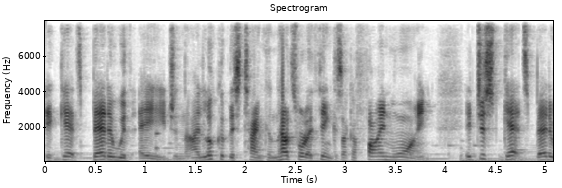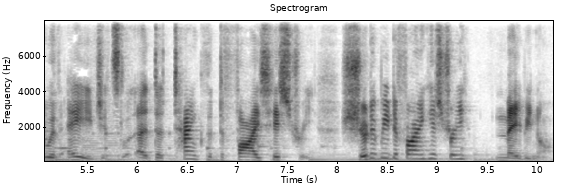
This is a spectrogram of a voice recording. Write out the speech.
it, gets better with age. And I look at this tank and that's what I think. It's like a fine wine. It just gets better with age. It's uh, a, a tank that defies history. Should it be defying history? Maybe not.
